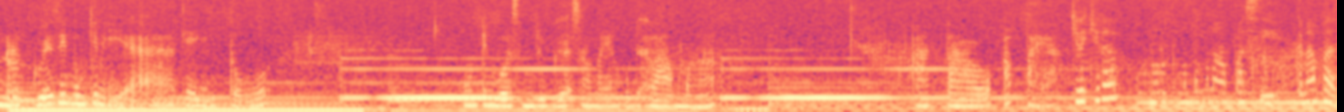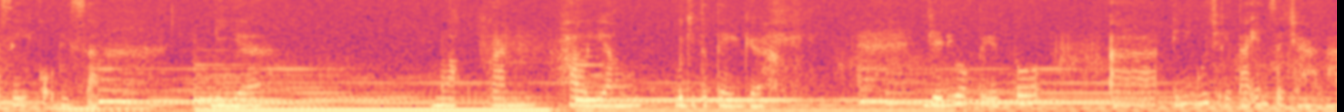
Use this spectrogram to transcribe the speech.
Menurut gue sih mungkin iya kayak gitu. Mungkin bosan juga sama yang udah lama. Atau apa ya? Kira-kira menurut teman-teman apa sih? Kenapa sih kok bisa dia melakukan hal yang begitu tega. Jadi waktu itu uh, ini gue ceritain secara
